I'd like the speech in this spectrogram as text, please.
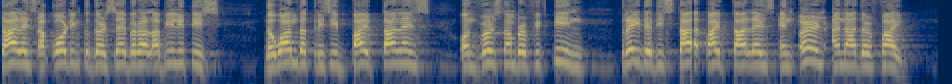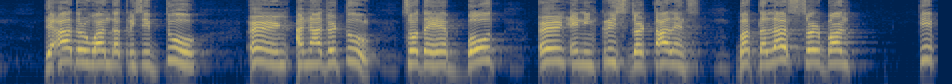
talents according to their several abilities. The one that received five talents on verse number 15 traded his ta- five talents and earned another five. The other one that received two earned another two. So they have both earned and increased their talents. But the last servant kept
